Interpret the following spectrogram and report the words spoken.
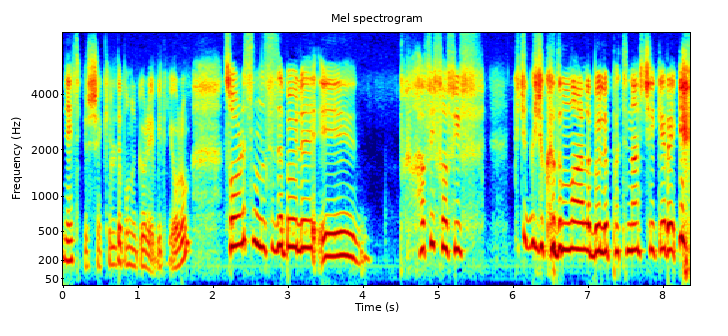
Net bir şekilde bunu görebiliyorum. Sonrasında size böyle e, hafif hafif küçük küçük adımlarla böyle patinaj çekerek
